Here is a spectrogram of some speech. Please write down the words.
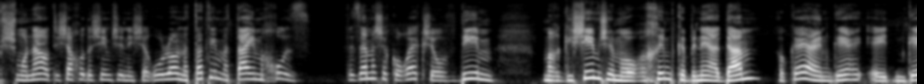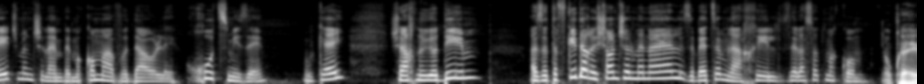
שמונה או תשעה חודשים שנשארו לו, נתתי 200 אחוז. וזה מה שקורה כשעובדים מרגישים שהם מוערכים כבני אדם, אוקיי? ה-engagement שלהם במקום העבודה עולה. חוץ מזה, אוקיי? שאנחנו יודעים, אז התפקיד הראשון של מנהל זה בעצם להכיל, זה לעשות מקום. אוקיי.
